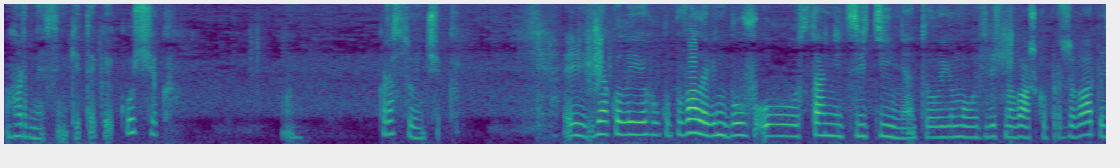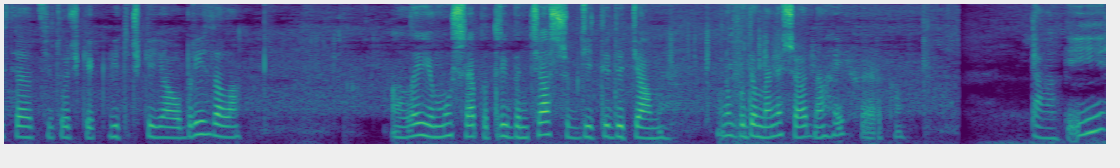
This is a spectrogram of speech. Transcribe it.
Гарнесенький такий кущик. Красунчик. Я коли його купувала, він був у стані цвітіння, то йому, звісно, важко приживатися. Цвіточки, квіточки я обрізала, але йому ще потрібен час, щоб дійти до тями. Ну, буде в мене ще одна гейхерка. Так, і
